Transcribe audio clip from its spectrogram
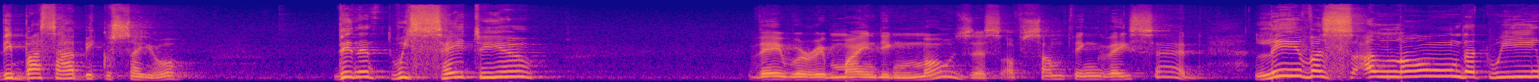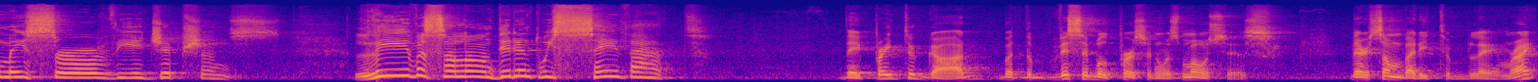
di ba sabi ko sa'yo? Didn't we say to you? They were reminding Moses of something they said. Leave us alone that we may serve the Egyptians. Leave us alone. Didn't we say that? They prayed to God, but the visible person was Moses. There's somebody to blame, right?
